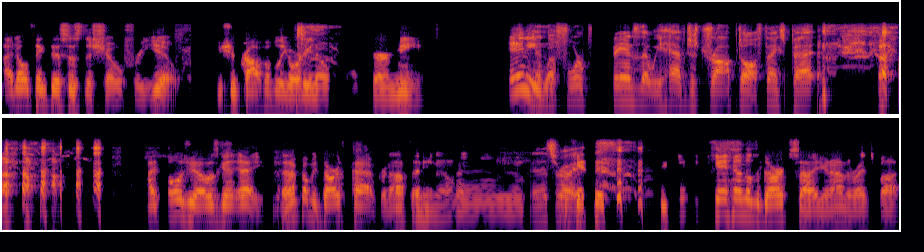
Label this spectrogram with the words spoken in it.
I don't think this is the show for you. You should probably already know what that term means. And Anyway, the four fans that we have just dropped off. Thanks, Pat. I told you I was gonna. Hey, they don't call me Darth Pat for nothing, you know. That's You right. can't, you, can't, you can't handle the dark side. You're not in the right spot.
